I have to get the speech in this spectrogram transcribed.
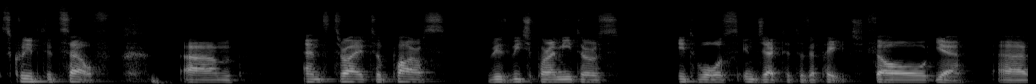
script itself um, and try to parse with which parameters it was injected to the page. So yeah, uh,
